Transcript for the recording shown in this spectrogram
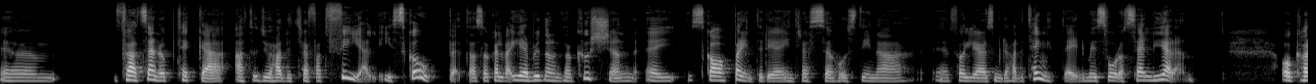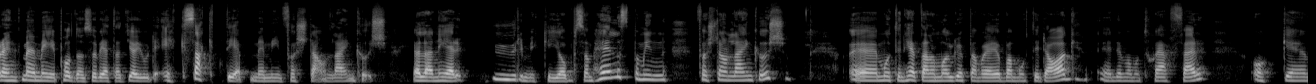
Ehm, för att sen upptäcka att du hade träffat fel i scopet. Alltså själva erbjudandet av kursen skapar inte det intresse hos dina följare som du hade tänkt dig. Det blir svårt att sälja den. Och har hängt med mig i podden så vet att jag gjorde exakt det med min första onlinekurs. Jag la ner hur mycket jobb som helst på min första onlinekurs eh, mot en helt annan målgrupp än vad jag jobbar mot idag. Eh, det var mot chefer. Och eh,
